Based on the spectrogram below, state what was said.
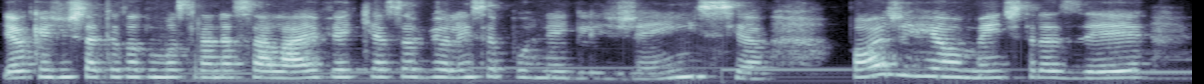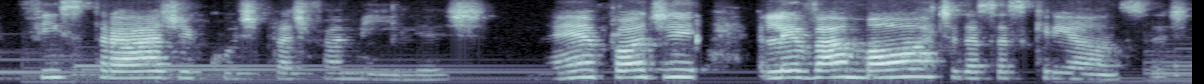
e é o que a gente está tentando mostrar nessa live é que essa violência por negligência pode realmente trazer fins trágicos para as famílias né? Pode levar à morte dessas crianças.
